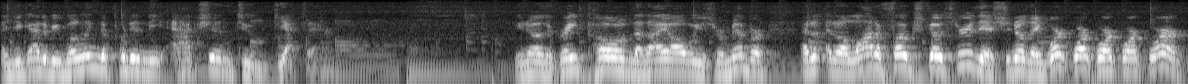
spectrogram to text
and you got to be willing to put in the action to get there. You know, the great poem that I always remember, and, and a lot of folks go through this, you know, they work, work, work, work, work,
